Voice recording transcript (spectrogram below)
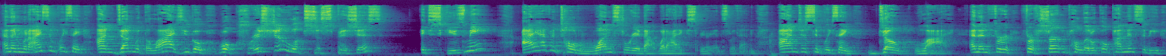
And then when I simply say, I'm done with the lies, you go, well, Christian looks suspicious. Excuse me? I haven't told one story about what I experienced with him. I'm just simply saying, don't lie. And then for, for certain political pundits to be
